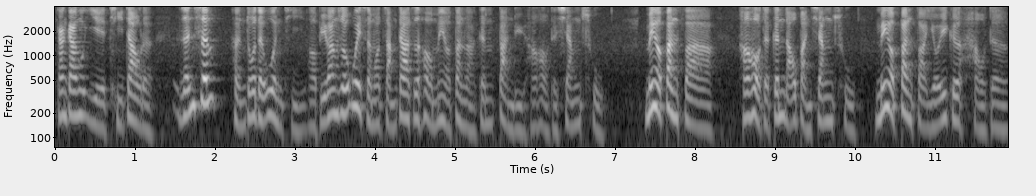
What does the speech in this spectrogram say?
刚刚也提到了人生很多的问题啊，比方说为什么长大之后没有办法跟伴侣好好的相处，没有办法好好的跟老板相处，没有办法有一个好的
